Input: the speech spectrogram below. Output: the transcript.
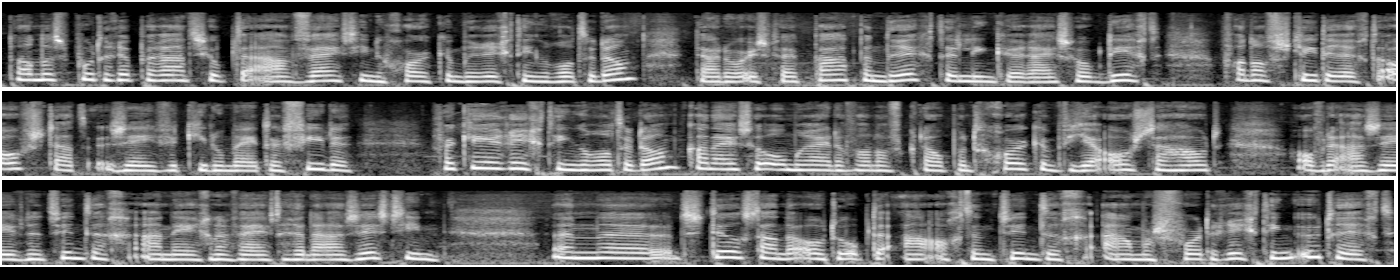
Dan de spoedreparatie op de A15 Gorkum richting Rotterdam. Daardoor is bij Papendrecht de linkerrijstrook dicht. Vanaf Sliedrecht-Oost staat 7 kilometer file. Verkeer richting Rotterdam kan eventueel omrijden... vanaf knopend Gorkum via Oosterhout... over de A27, A59 en de A16. Een uh, stilstaande auto op de A28 Amersfoort richting Utrecht.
